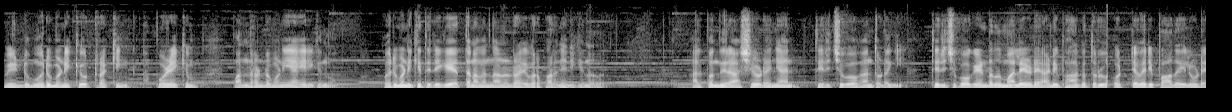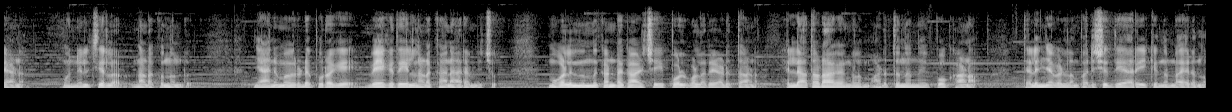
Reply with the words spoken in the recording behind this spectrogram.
വീണ്ടും ഒരു മണിക്കൂർ ട്രക്കിംഗ്. അപ്പോഴേക്കും പന്ത്രണ്ട് മണിയായിരിക്കുന്നു. ഒരു മണിക്ക് തിരികെ എത്തണമെന്നാണ് ഡ്രൈവർ പറഞ്ഞിരിക്കുന്നത്. അല്പം നിരാശയോടെ ഞാൻ തിരിച്ചു പോകാൻ തുടങ്ങി. തിരിച്ചു പോകേണ്ടത് മലയുടെ അടിഭാഗത്തുള്ള ഒറ്റവരി പാതയിലൂടെയാണ്. മുന്നിൽ ചിലർ നടക്കുന്നുണ്ട്. ഞാനും അവരുടെ പുറകെ വേഗതയിൽ നടക്കാൻ ആരംഭിച്ചു. മുകളിൽ നിന്ന് കണ്ട കാഴ്ച ഇപ്പോൾ വളരെ അടുത്താണ്. എല്ലാ തടാകങ്ങളും അടുത്തു നിന്ന് ഇപ്പോൾ കാണാം. തെളിഞ്ഞ വെള്ളം പരിശുദ്ധിയെ അറിയിക്കുന്നുണ്ടായിരുന്നു.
